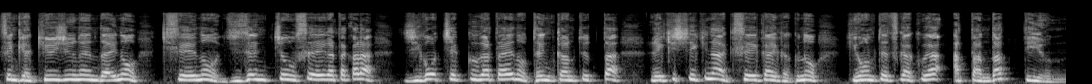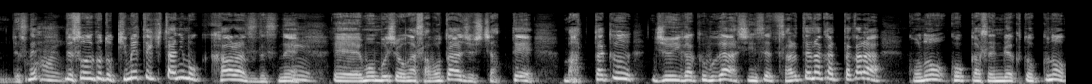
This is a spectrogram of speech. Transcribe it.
1990年代の規制の事前調整型から事後チェック型への転換といった歴史的な規制改革の基本哲学があったんだっていうんですね。はいで、そういうことを決めてきたにもかかわらずですね、えー文部省がサボタージュしちゃって、全く獣医学部が新設されてなかったから、この国家戦略特区の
